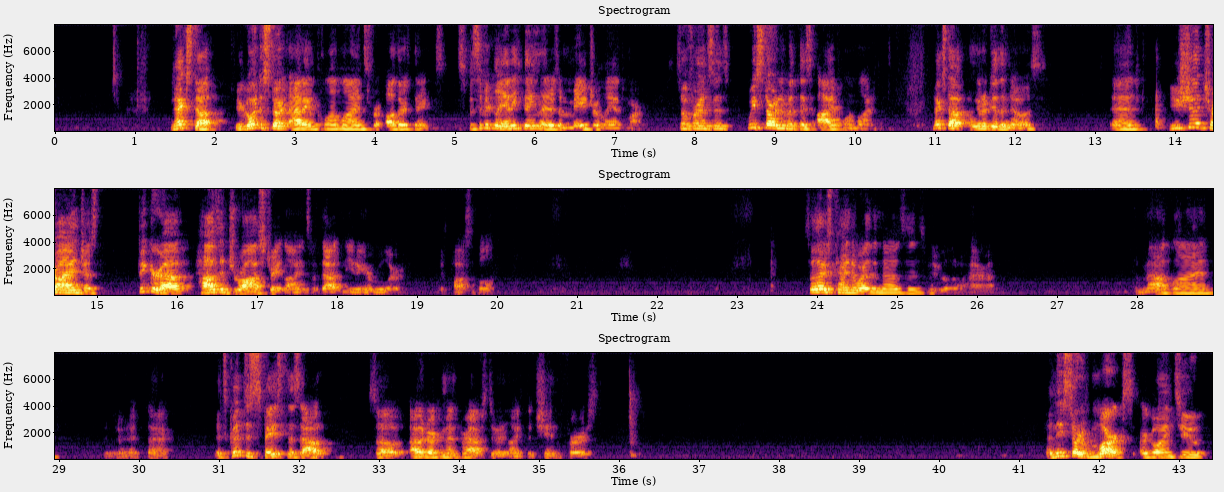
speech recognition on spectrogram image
Next up, you're going to start adding plumb lines for other things, specifically anything that is a major landmark. So for instance, we started with this eye plumb line. Next up, I'm going to do the nose. And you should try and just figure out how to draw straight lines without needing a ruler, if possible. So there's kind of where the nose is, maybe a little higher up. The mouth line, right there. It's good to space this out. So I would recommend perhaps doing like the chin first. And these sort of marks are going to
